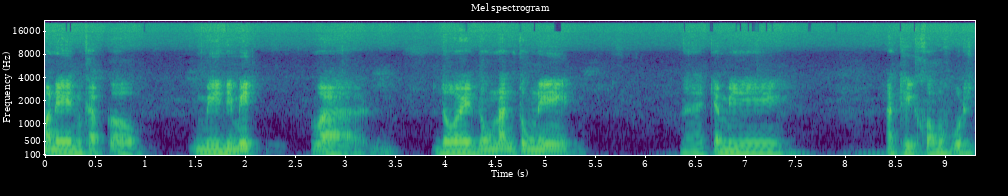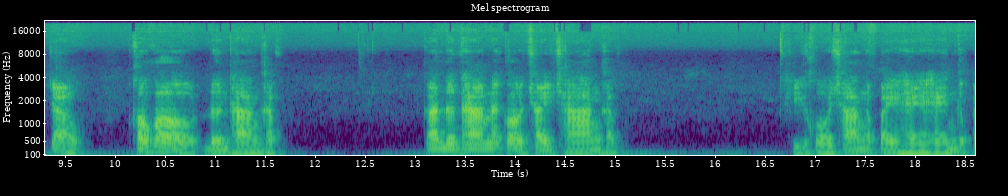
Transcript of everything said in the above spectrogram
มณเณรครับก็มีนิมิตว่าโดยตรงนั้นตรงนี้นะจะมีอัฐิของพระพุทธเจ้า เขาก็เดินทางครับ การเดินทางนั้นก็ใช้ช้างครับ ขี่คอช้างกันไปแห่แหนกันไป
